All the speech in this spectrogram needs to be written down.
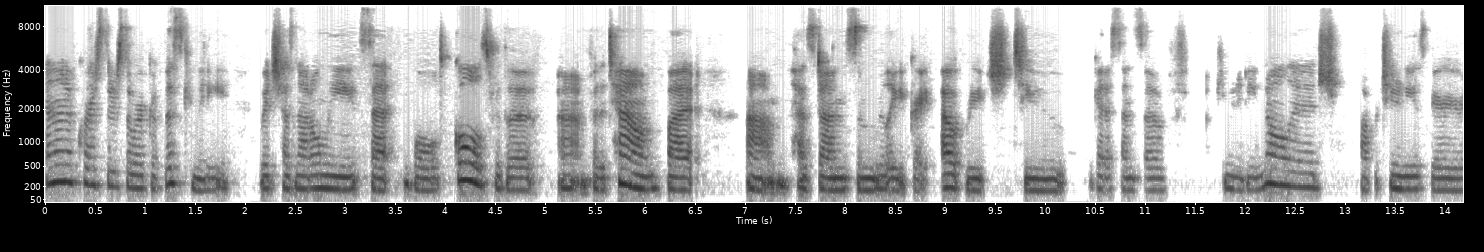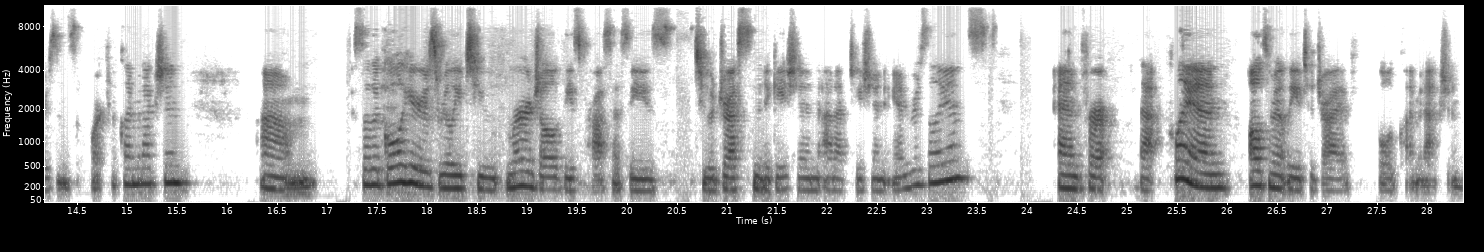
And then of course, there's the work of this committee, which has not only set bold goals for the, um, for the town, but um, has done some really great outreach to get a sense of community knowledge, opportunities, barriers, and support for climate action. Um, so the goal here is really to merge all of these processes to address mitigation, adaptation, and resilience. And for that plan, ultimately to drive bold climate action.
